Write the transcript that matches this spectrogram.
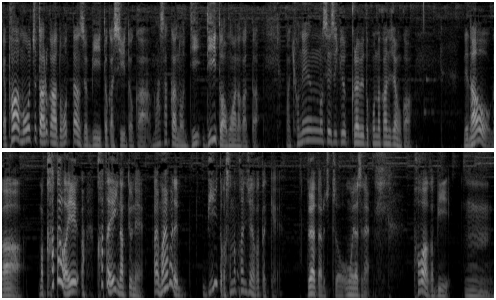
いや、パワーもうちょっとあるかなと思ったんですよ。B とか C とか。まさかの D、D とは思わなかった。まあ、去年の成績と比べるとこんな感じなのか。で、なおが、まあ、肩は A、あ、肩 A になってるね。あれ、前まで B とかそんな感じじゃなかったっけ？どうやったらちょっと思い出せない。パワーが B。うん。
